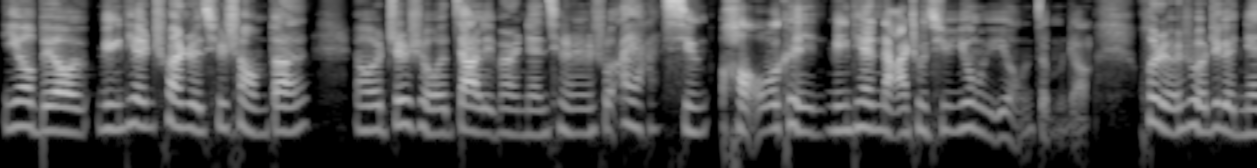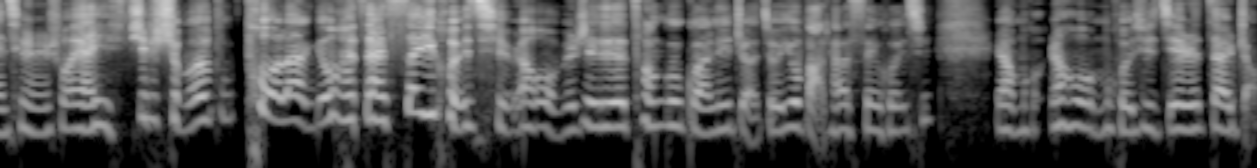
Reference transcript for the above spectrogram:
你要不要明天穿着去上班？然后这时候家里边年轻人说：“哎呀，行好，我可以明天拿出去用一用，怎么着？”或者说这个年轻人说：“哎，这什么破烂，给我再塞回去。”然后我们这些仓库管理者就又把它塞回去，然后然后我们回去接着再找。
